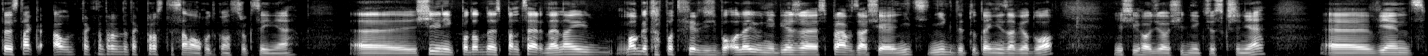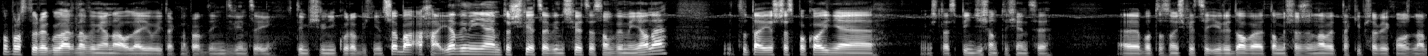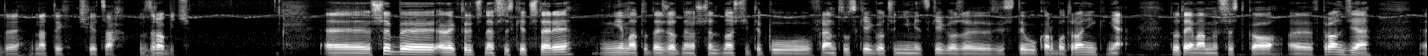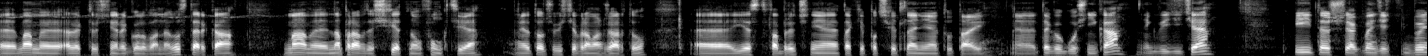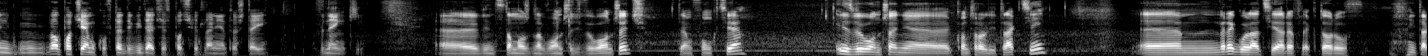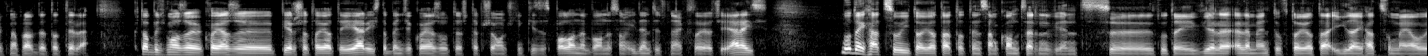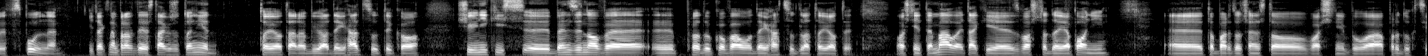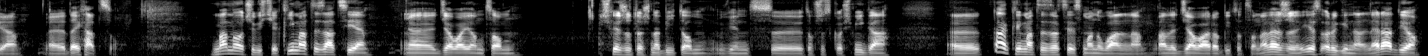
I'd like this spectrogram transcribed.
To jest tak, tak naprawdę tak prosty samochód konstrukcyjnie. E, silnik podobno jest pancerny, no i mogę to potwierdzić, bo oleju nie bierze, sprawdza się, nic nigdy tutaj nie zawiodło, jeśli chodzi o silnik czy skrzynię. E, więc po prostu regularna wymiana oleju i tak naprawdę nic więcej w tym silniku robić nie trzeba. Aha, ja wymieniałem też świece, więc świece są wymienione. Tutaj jeszcze spokojnie, myślę z 50 tysięcy, bo to są świece irydowe, to myślę, że nawet taki przebieg można by na tych świecach zrobić. E, Szyby elektryczne wszystkie cztery. Nie ma tutaj żadnej oszczędności typu francuskiego czy niemieckiego, że jest z tyłu Corbotronic. Nie. Tutaj mamy wszystko e, w prądzie. E, Mamy elektrycznie regulowane lusterka. Mamy naprawdę świetną funkcję. E, To oczywiście w ramach żartu. E, Jest fabrycznie takie podświetlenie tutaj e, tego głośnika, jak widzicie. I też jak będzie, no po ciemku wtedy widać jest podświetlenie też tej wnęki. E, więc to można włączyć, wyłączyć tę funkcję. Jest wyłączenie kontroli trakcji, regulacja reflektorów i tak naprawdę to tyle. Kto być może kojarzy pierwsze Toyota Yaris, to będzie kojarzył też te przełączniki zespolone, bo one są identyczne jak w Toyocie Yaris. Bo Daihatsu i Toyota to ten sam koncern, więc y, tutaj wiele elementów Toyota i Daihatsu miały wspólne. I tak naprawdę jest tak, że to nie Toyota robiła Daihatsu, tylko silniki y, benzynowe y, produkowało Daihatsu dla Toyoty. Właśnie te małe, takie zwłaszcza do Japonii, e, to bardzo często właśnie była produkcja e, Daihatsu. Mamy oczywiście klimatyzację e, działającą, świeżo też nabitą, więc to wszystko śmiga. E, Ta klimatyzacja jest manualna, ale działa, robi to co należy. Jest oryginalne radio.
